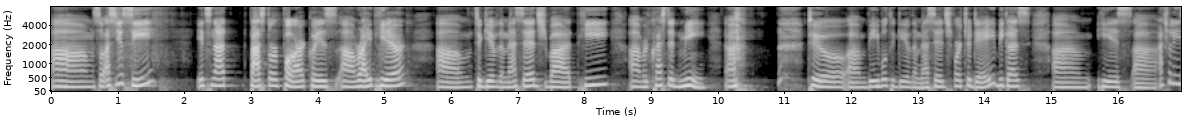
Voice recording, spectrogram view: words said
Um, so, as you see, it's not Pastor Park who is uh, right here um, to give the message, but he um, requested me uh, to um, be able to give the message for today because um, he is uh, actually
